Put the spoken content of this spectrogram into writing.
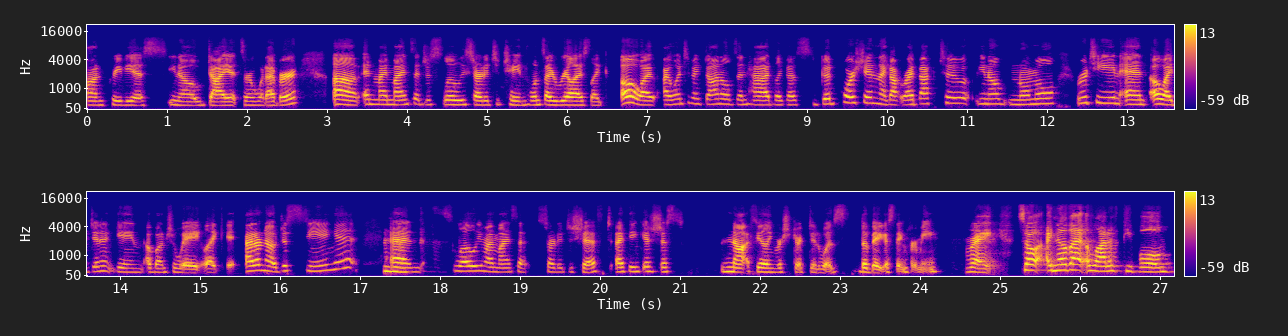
on previous you know diets or whatever um, and my mindset just slowly started to change once i realized like oh I, I went to mcdonald's and had like a good portion and i got right back to you know normal routine and oh i didn't gain a bunch of weight like i don't know just seeing it mm-hmm. and slowly my mindset started to shift i think it's just not feeling restricted was the biggest thing for me. Right. So I know that a lot of people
